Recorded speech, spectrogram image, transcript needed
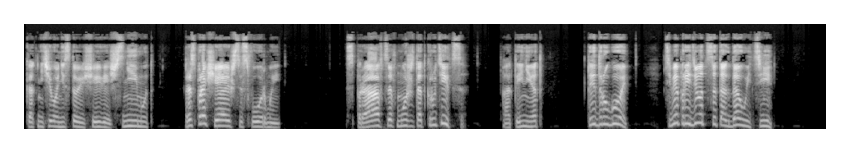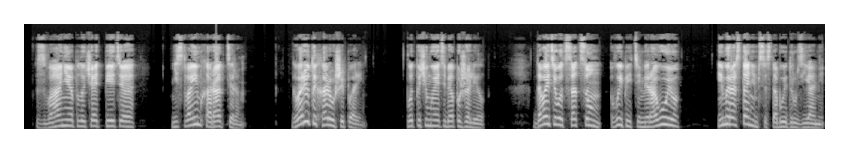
как ничего не стоящую вещь, снимут, распрощаешься с формой. Справцев может открутиться, а ты нет. Ты другой. Тебе придется тогда уйти. Звание получать, Петя, не с твоим характером. Говорю, ты хороший парень. Вот почему я тебя пожалел. Давайте вот с отцом выпейте мировую, и мы расстанемся с тобой друзьями.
